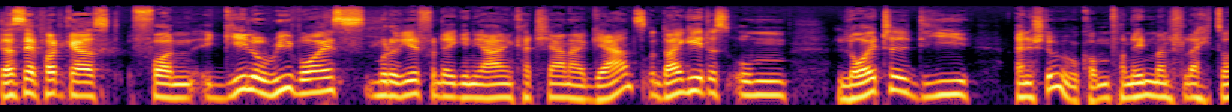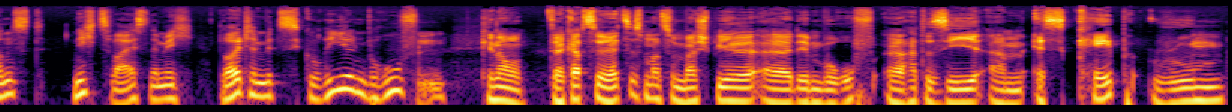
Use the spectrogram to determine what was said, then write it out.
Das ist der Podcast von Gelo Revoice, moderiert von der genialen Katjana Gerz. Und da geht es um Leute, die eine Stimme bekommen, von denen man vielleicht sonst nichts weiß, nämlich Leute mit skurrilen Berufen. Genau, da gab es ja letztes Mal zum Beispiel äh, den Beruf, äh, hatte sie ähm, Escape Room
